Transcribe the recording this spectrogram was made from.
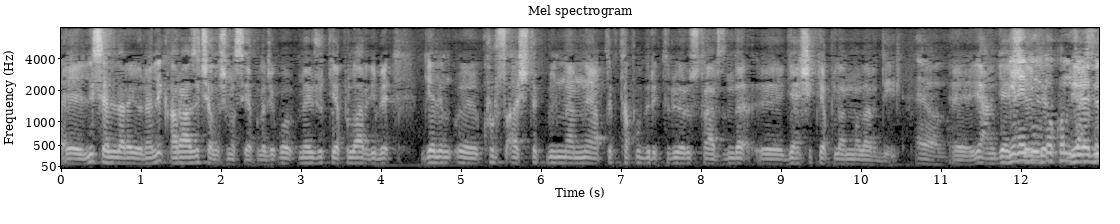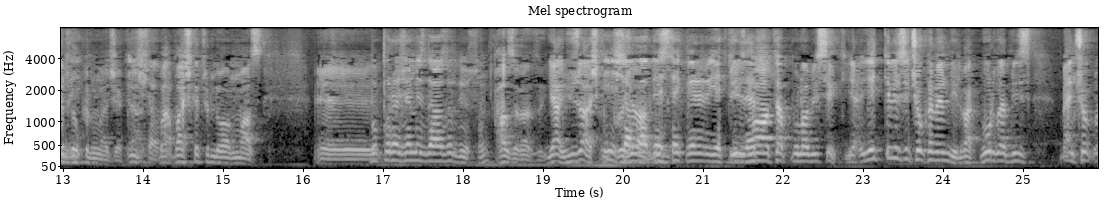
Sadece e, liselilere yönelik arazi çalışması yapılacak. O mevcut yapılar gibi gelin e, kurs açtık bilmem ne yaptık tapu biriktiriyoruz tarzında e, gençlik yapılanmaları değil. Eyvallah. E, yani gençliğe Birebir bir- birebir dokunulacak. İnşallah. Ba- başka türlü olmaz. E, Bu projemiz de hazır diyorsun. hazır hazır. Ya yüzü aşkın proje var. İnşallah Biz- destek verir biz yetkililer. muhatap bulabilsek. Ya, yetkilisi çok önemli değil. Bak burada biz ben çok e,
